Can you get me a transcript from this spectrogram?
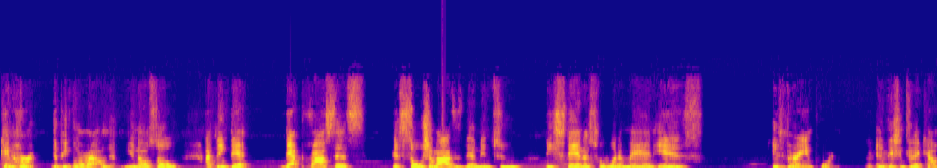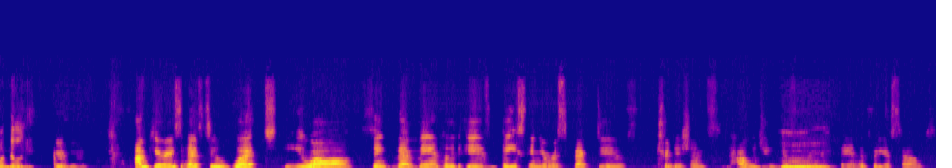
can hurt the people around them. You know, so I think that that process that socializes them into these standards for what a man is is very important mm-hmm. in addition to the accountability mm-hmm. i'm curious as to what you all think that manhood is based in your respective traditions how would you define mm. manhood for yourselves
